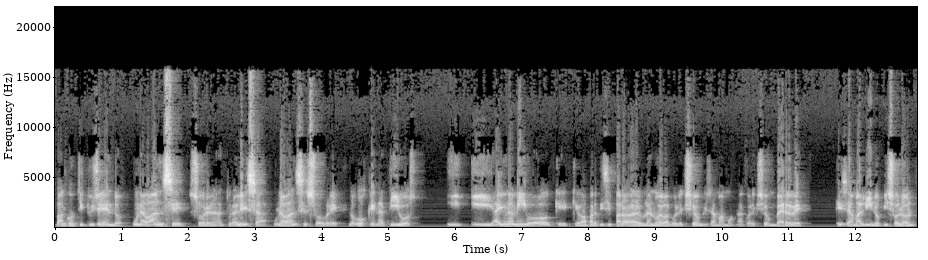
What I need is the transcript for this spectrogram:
van constituyendo un avance sobre la naturaleza, un avance sobre los bosques nativos. Y, hay un amigo que, va a participar ahora de una nueva colección que llamamos una colección verde, que se llama Lino Pisolón,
